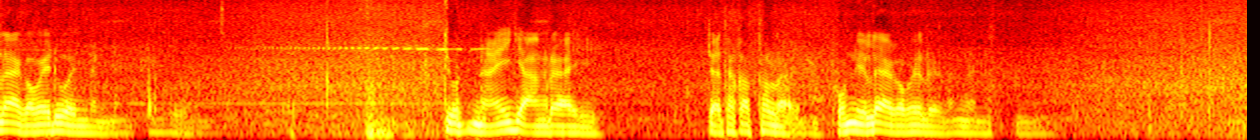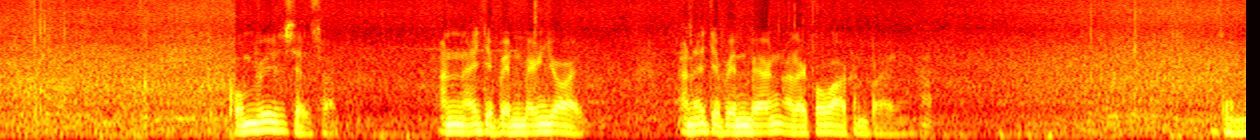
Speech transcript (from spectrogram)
แลกเอาไว้ด้วยเงินจุดไหนอย่างไร จะเท่ากับเท่าไหร่ ผมนี่แลกเอาไว้เลยแล้วเงินผมวิเศษสัตว์อันไหนจะเป็นแบงค์ย่อย อันไหนจะเป็นแบงค์อะไรก็ว่ากันไปครับใช่ไหม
